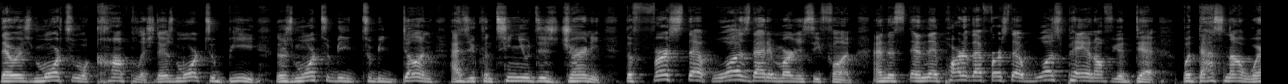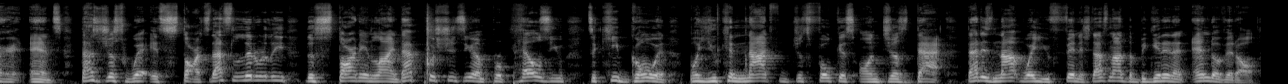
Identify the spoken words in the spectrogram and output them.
there is more to accomplish. There's more to be. There's more to be to be done as you continue this journey. The first step was that emergency fund. And this and then part of that first step was paying off your debt, but that's not where it ends. That's just where it starts. That's literally the starting line. That pushes you and propels you to keep going, but you cannot just focus on just that. That is not where you finish. That's not the beginning and end of it all.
